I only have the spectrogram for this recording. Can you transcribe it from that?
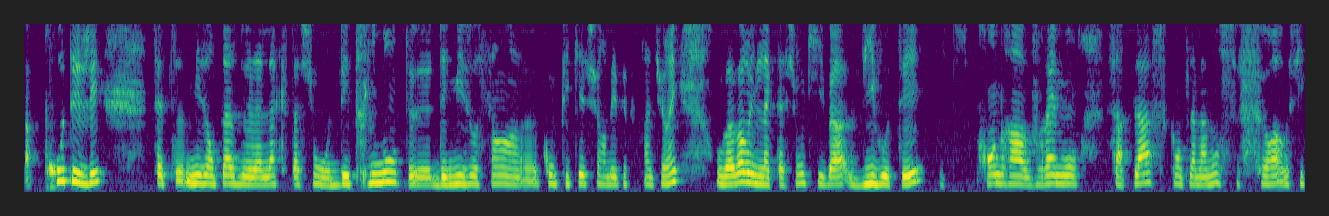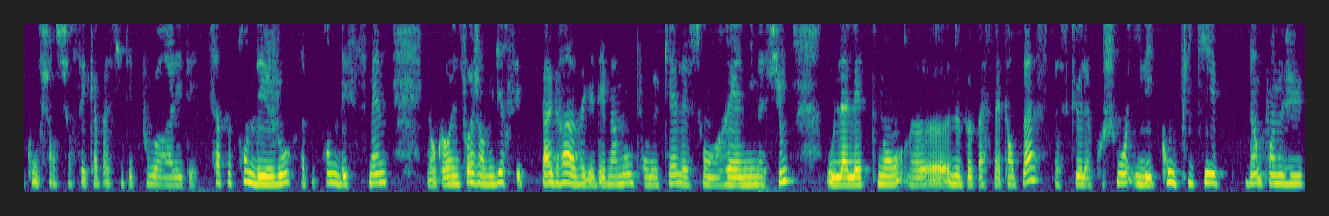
à protéger cette mise en place de la lactation au détriment de, des mises au sein euh, compliquées sur un bébé prématuré, on va avoir une lactation qui va vivoter et qui prendra vraiment sa place quand la maman se fera aussi confiance sur ses capacités de pouvoir allaiter. Ça peut prendre des jours, ça peut prendre des semaines. Et encore une fois, j'ai envie de dire, c'est pas grave. Il y a des mamans pour lesquelles elles sont en réanimation où l'allaitement euh, ne peut pas se mettre en place parce que l'accouchement il est compliqué d'un point de vue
